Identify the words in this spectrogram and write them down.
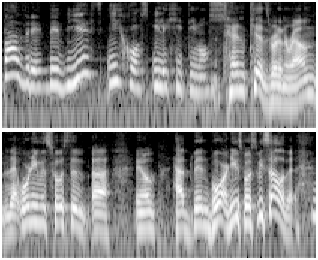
padre de 10 hijos ilegítimos. 10 kids running around that weren't even supposed to, uh, you know, have been born. He was supposed to be celibate. 10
